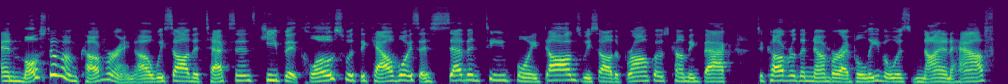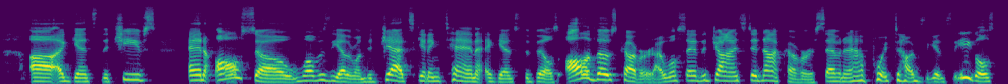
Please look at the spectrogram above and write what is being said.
and most of them covering. Uh, we saw the Texans keep it close with the Cowboys as 17 point dogs. We saw the Broncos coming back to cover the number. I believe it was nine and a half uh, against the Chiefs. And also, what was the other one? The Jets getting 10 against the Bills. All of those covered. I will say the Giants did not cover seven and a half point dogs against the Eagles.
